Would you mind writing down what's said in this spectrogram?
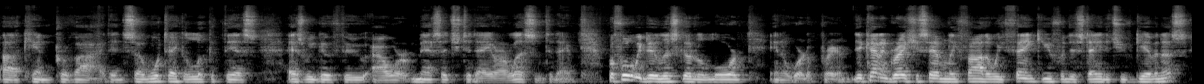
uh, can provide. And so we'll take a look at this as we go through our message today or our lesson today. Before we do, let's go to the Lord in a word of prayer. Dear kind of gracious Heavenly Father, we thank you for this day that you've given us.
